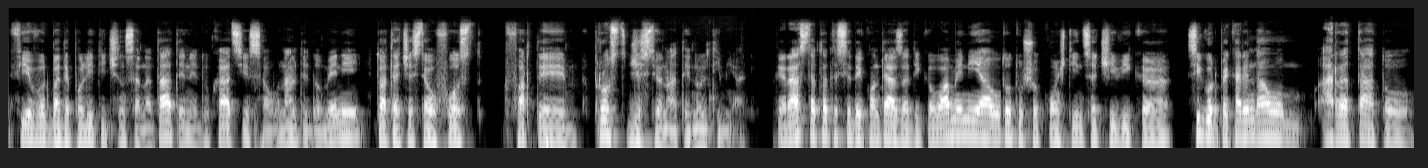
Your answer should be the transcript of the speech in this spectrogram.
fie vorba de politici în sănătate, în educație sau în alte domenii, toate acestea au fost foarte prost gestionate în ultimii ani. Iar astea toate se decontează, adică oamenii au totuși o conștiință civică, sigur, pe care n-au arătat-o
